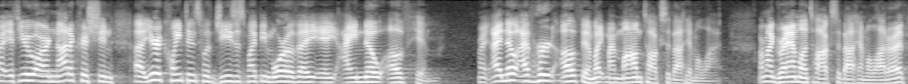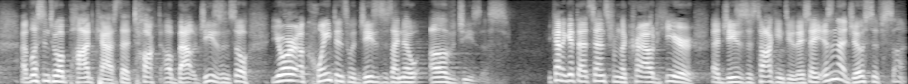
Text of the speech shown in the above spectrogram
Right? If you are not a Christian, uh, your acquaintance with Jesus might be more of a, a I know of him. Right? I know I've heard of him. Like my mom talks about him a lot, or my grandma talks about him a lot, or I've, I've listened to a podcast that talked about Jesus. And so your acquaintance with Jesus is I know of Jesus. You kind of get that sense from the crowd here that Jesus is talking to. They say, Isn't that Joseph's son?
